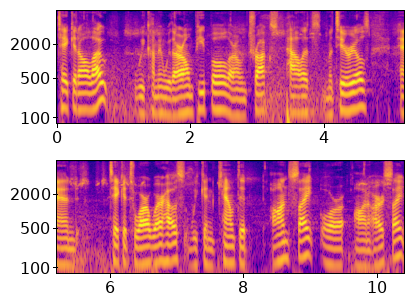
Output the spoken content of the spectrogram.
take it all out. We come in with our own people, our own trucks, pallets, materials, and take it to our warehouse. We can count it on site or on our site.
